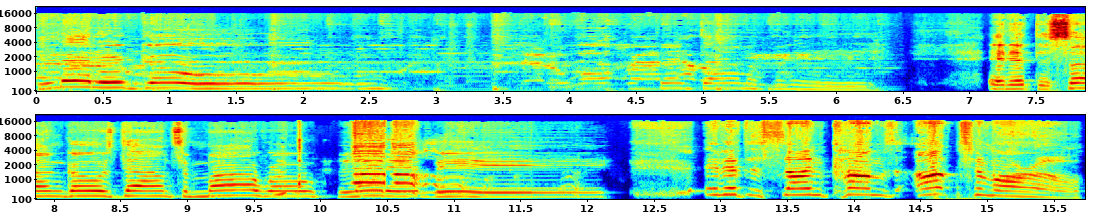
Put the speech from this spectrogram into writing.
Let her go. Down my. And if the sun goes down tomorrow, let it oh! be. And if the sun comes up tomorrow,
